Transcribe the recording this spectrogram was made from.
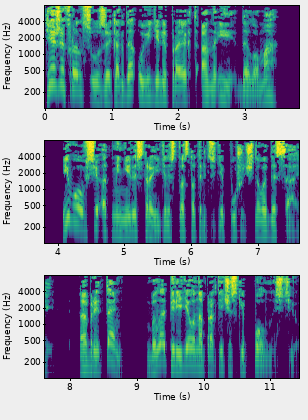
Те же французы, когда увидели проект Анри де Лома, и вовсе отменили строительство 130-пушечного Десаи, а Британь была переделана практически полностью.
